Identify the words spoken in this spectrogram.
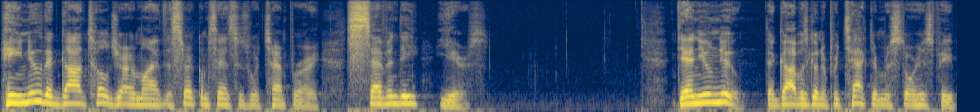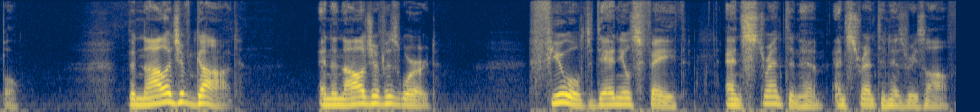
He knew that God told Jeremiah the circumstances were temporary 70 years. Daniel knew that God was going to protect and restore his people. The knowledge of God and the knowledge of his word fueled Daniel's faith and strengthened him and strengthened his resolve.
